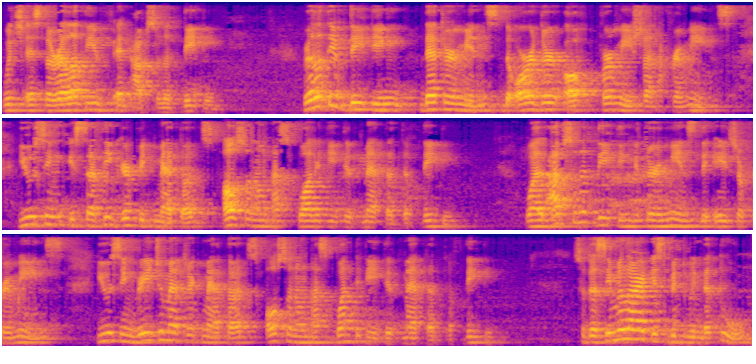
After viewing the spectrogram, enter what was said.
which is the relative and absolute dating. Relative dating determines the order of formation of remains using stratigraphic methods, also known as qualitative method of dating, while absolute dating determines the age of remains using radiometric methods, also known as quantitative method of dating. So the similarities between the two,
